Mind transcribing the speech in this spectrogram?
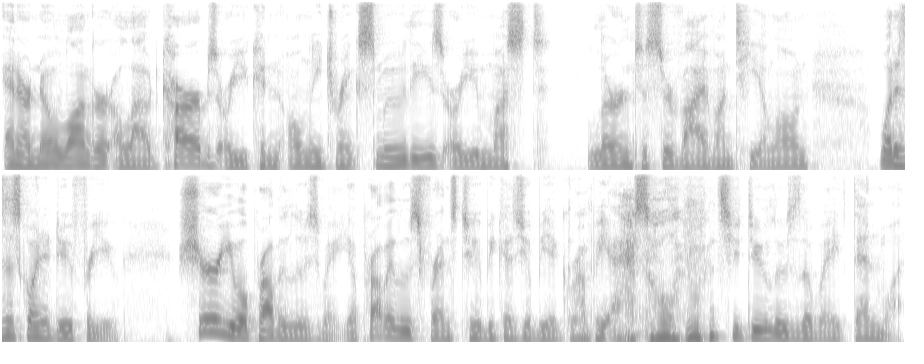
and are no longer allowed carbs, or you can only drink smoothies, or you must learn to survive on tea alone. What is this going to do for you? Sure, you will probably lose weight. You'll probably lose friends too because you'll be a grumpy asshole. And once you do lose the weight, then what?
